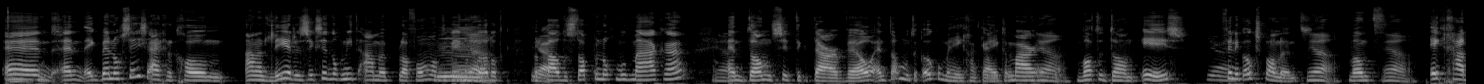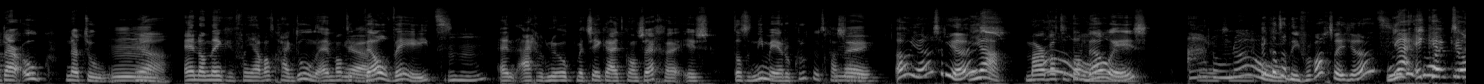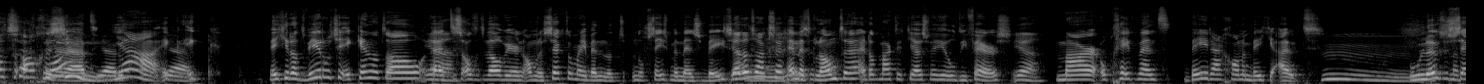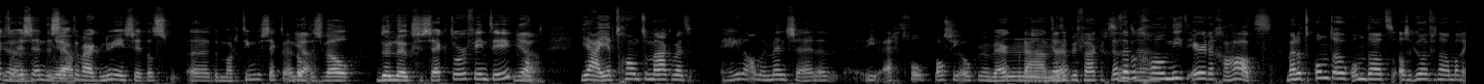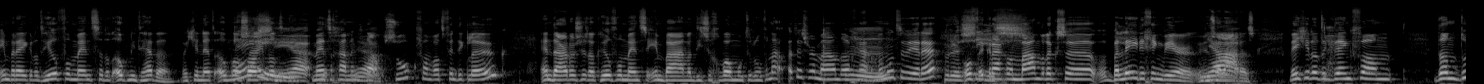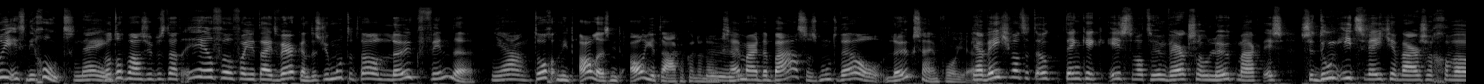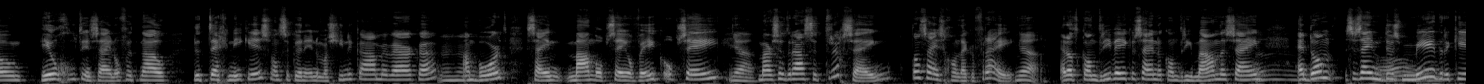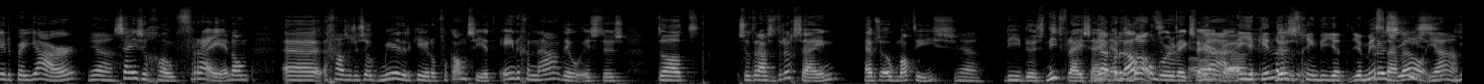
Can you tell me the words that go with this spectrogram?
En, en ik ben nog steeds eigenlijk gewoon aan het leren. Dus ik zit nog niet aan mijn plafond. Want ik weet nog wel dat ik Ja. bepaalde stappen nog moet maken. ja. En dan zit ik daar wel. En dan moet ik ook om me heen gaan kijken. Maar ja. wat het dan is, Ja. vind ik ook spannend. Ja. Want Ja. ik ga daar ook naartoe. Mm. Ja. En dan denk ik van, ja, wat ga ik doen? En wat Ja. ik wel weet, Mhm. en eigenlijk nu ook met zekerheid kan zeggen... is dat het niet meer recruitment gaat zijn. Nee. Oh ja, serieus? Ja, maar wat het dan wel Oh. is... I don't know. Ik had dat niet verwacht, weet je dat? Ja, ik wel heb dat al gezien. Ja, Ja, dat- ik, ja. ik... Weet je, dat wereldje, ik ken dat al. Ja. Eh, het is altijd wel weer een andere sector, maar je bent het nog steeds met mensen bezig. Ja, dat wou ik zeggen. en met klanten. En dat maakt het juist wel heel divers. Ja. Maar op een gegeven moment ben je daar gewoon een beetje uit. Hmm. Hoe leuk de sector je. is en de Ja. sector waar ik nu in zit, dat is eh, de maritieme sector. En Ja. dat is wel de leukste sector, vind ik. Ja. Want ja, je hebt gewoon te maken met hele andere mensen. En het- die echt vol passie over hun werk Mm. praten. Ja, dat heb je vaker dat gezegd. heb ik ja. gewoon niet eerder gehad. Maar dat komt ook omdat, als ik heel even nou mag inbreken, dat heel veel mensen dat ook niet hebben. Wat je net ook al Nee. zei, want Ja. mensen gaan Ja. op zoek van wat vind ik leuk. En daardoor zitten ook heel veel mensen in banen die ze gewoon moeten doen van nou, het is weer maandag, ja, Mm. we moeten weer hè. Precies. Of ik krijg een maandelijkse belediging weer, hun Ja. salaris. Weet je dat ik denk van, dan doe je iets niet goed. Nee. Want nogmaals, je bestaat heel veel van je tijd werkend. Dus je moet het wel leuk vinden. Ja. Toch? Niet alles, niet al je taken kunnen leuk Mm. zijn. Maar de basis moet wel leuk zijn voor je. Ja, weet je wat het ook, denk ik, is wat hun werk zo leuk maakt? Is ze doen iets, weet je, waar ze gewoon heel goed in zijn. Of het nou de techniek is, want ze kunnen in de machinekamer werken Mhm. aan boord. Zijn maanden op zee of weken op zee. Ja. Maar zodra ze terug zijn, dan zijn ze gewoon lekker vrij. Ja. En dat kan drie weken zijn, dat kan drie maanden zijn. Ah. En dan, ze zijn dus Oh. meerdere keren per jaar, Ja. zijn ze gewoon vrij. En dan eh, gaan ze dus ook meerdere keren op vakantie. Het enige nadeel is dus dat zodra ze terug zijn, hebben ze ook matties Ja. die dus niet vrij zijn Ja, en wel gewoon door de week werken. Ja, en je kinderen Dus- misschien, die je, je mist daar wel. Ja.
